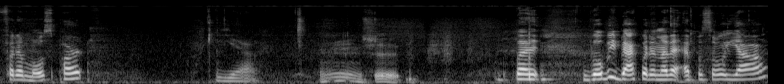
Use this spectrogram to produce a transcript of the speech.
for the most part yeah Mm, shit. But we'll be back with another episode, y'all.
